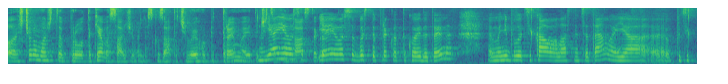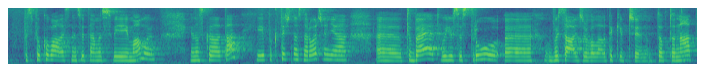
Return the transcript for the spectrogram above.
Е, Що ви можете про таке висаджування сказати? Чи ви його підтримуєте? Чи Ну, це я, є особ... фантастика? я є особистий приклад такої дитини. Е, Мені було цікава власне ця тема. Я е, поспілкувалася на цю тему зі своєю мамою, і вона сказала так, і практично з народження е, тебе, твою сестру е, висаджувала таким чином. Тобто над.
